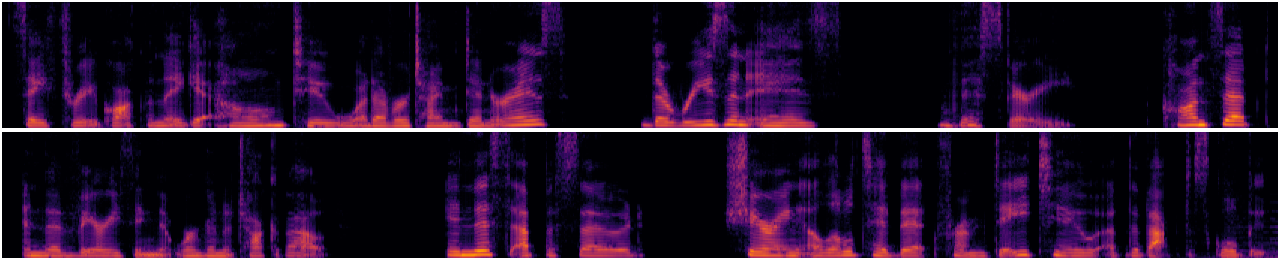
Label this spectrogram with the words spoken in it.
say three o'clock when they get home to whatever time dinner is. The reason is this very concept and the very thing that we're going to talk about in this episode sharing a little tidbit from day two of the back to school boot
